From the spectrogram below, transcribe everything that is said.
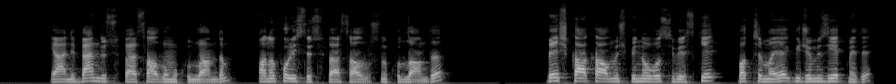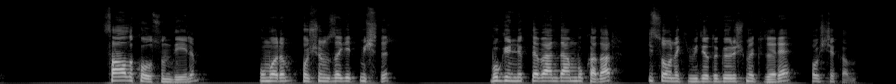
Yani ben de süper salvomu kullandım. Anapolis de süper salvosunu kullandı. 5K kalmış bir Novosibirsk'i batırmaya gücümüz yetmedi. Sağlık olsun diyelim. Umarım hoşunuza gitmiştir. Bugünlük de benden bu kadar. Bir sonraki videoda görüşmek üzere. Hoşçakalın.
